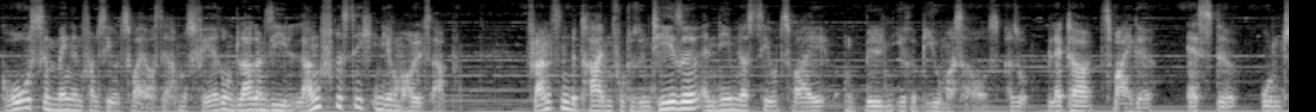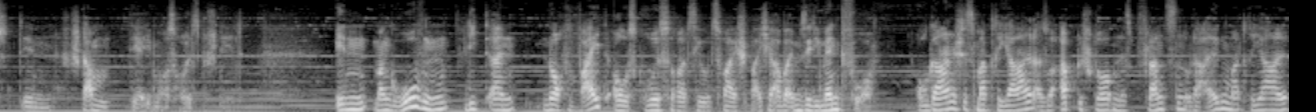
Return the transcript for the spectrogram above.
große Mengen von CO2 aus der Atmosphäre und lagern sie langfristig in ihrem Holz ab. Pflanzen betreiben Photosynthese, entnehmen das CO2 und bilden ihre Biomasse aus. Also Blätter, Zweige, Äste und den Stamm, der eben aus Holz besteht. In Mangroven liegt ein noch weitaus größerer CO2-Speicher aber im Sediment vor. Organisches Material, also abgestorbenes Pflanzen- oder Algenmaterial,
